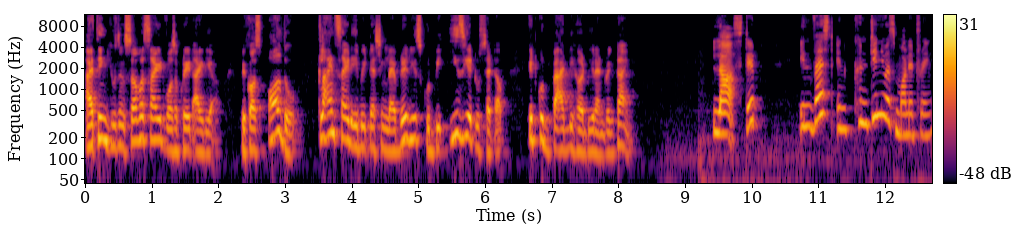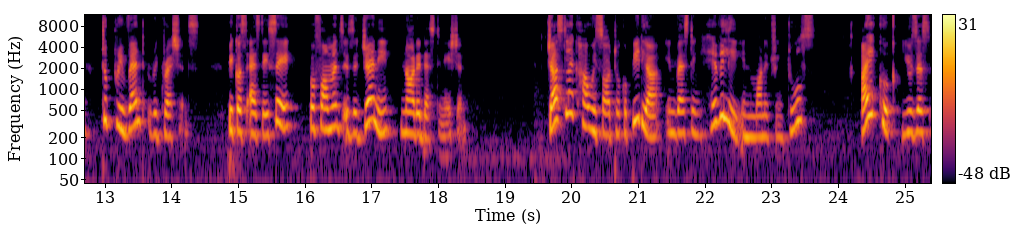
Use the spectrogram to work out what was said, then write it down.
I think using server side was a great idea because although client side A B testing libraries could be easier to set up, it could badly hurt the rendering time. Last tip invest in continuous monitoring to prevent regressions. Because, as they say, performance is a journey, not a destination. Just like how we saw Tokopedia investing heavily in monitoring tools, iCook uses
